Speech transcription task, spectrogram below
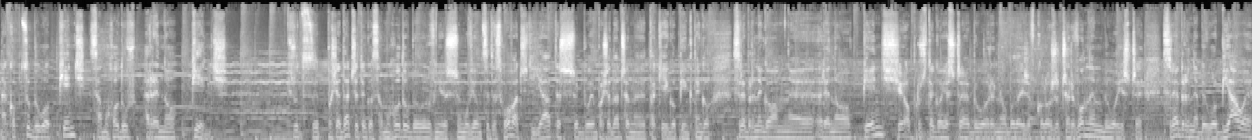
na kopcu było pięć samochodów Renault 5. Wśród posiadaczy tego samochodu był również mówiący te słowa, czyli ja też byłem posiadaczem takiego pięknego srebrnego e, Renault 5. Oprócz tego jeszcze było Renault bodajże w kolorze czerwonym, było jeszcze srebrne, było białe, e,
